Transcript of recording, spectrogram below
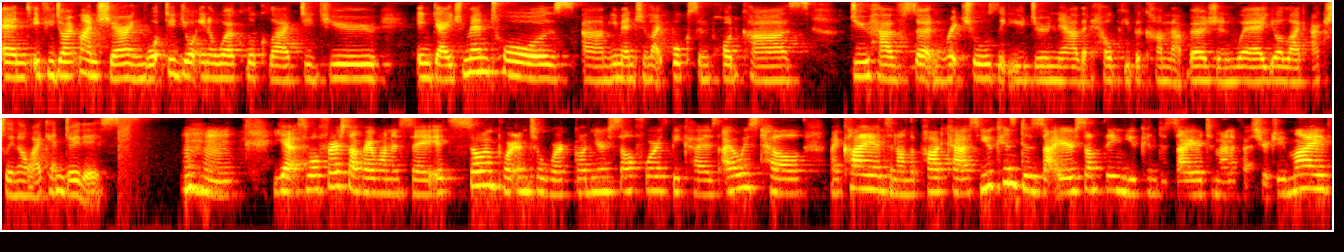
And if you don't mind sharing what did your inner work look like? Did you engage mentors? Um, you mentioned like books and podcasts do you have certain rituals that you do now that help you become that version where you're like actually no i can do this Mm-hmm. Yes. Well, first off, I want to say it's so important to work on your self worth because I always tell my clients and on the podcast, you can desire something, you can desire to manifest your dream life,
